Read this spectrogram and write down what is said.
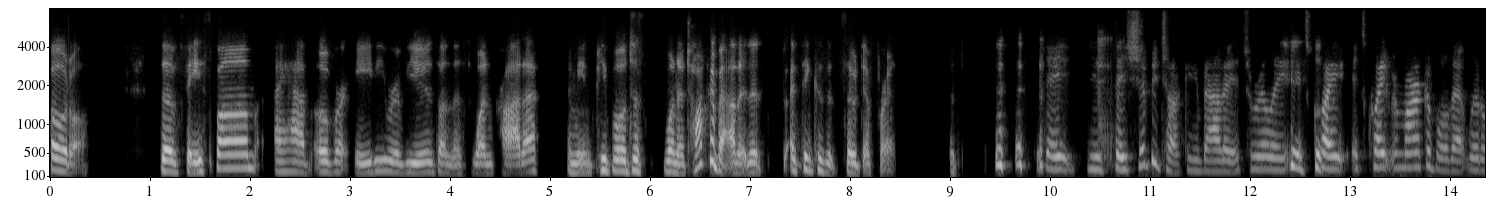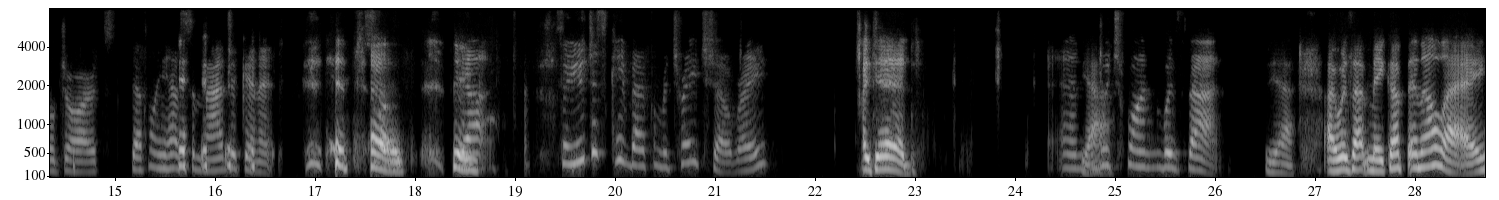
total. The face balm I have over eighty reviews on this one product I mean, people just want to talk about it. It's, I think, because it's so different. they they should be talking about it. It's really it's quite it's quite remarkable that little jar. It's definitely has some magic in it. It does. So, yeah. So you just came back from a trade show, right? I did. And yeah. which one was that? Yeah, I was at Makeup in LA.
